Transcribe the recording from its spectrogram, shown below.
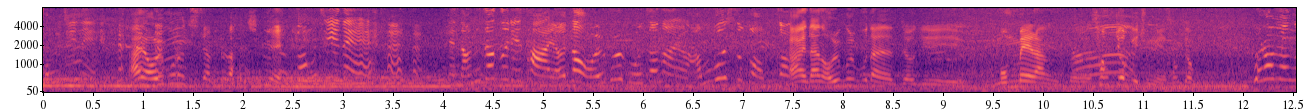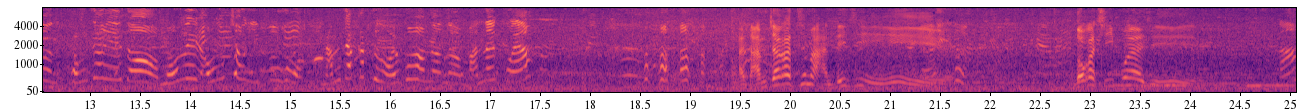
봉진이. 아니 얼굴은 진짜 별로 안 중요해. 봉진이. 남자들이 다 여자 얼굴 보잖아요. 안 볼 수가 없잖아. 아난 얼굴보다 저기 몸매랑 그 아. 성격이 중요해. 성격. 그러면은 광장에서 몸이 엄청 같은 얼굴 하면은 만날 거야? 아 남자 같으면 안 되지. 너같이 이뻐야지. 나?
